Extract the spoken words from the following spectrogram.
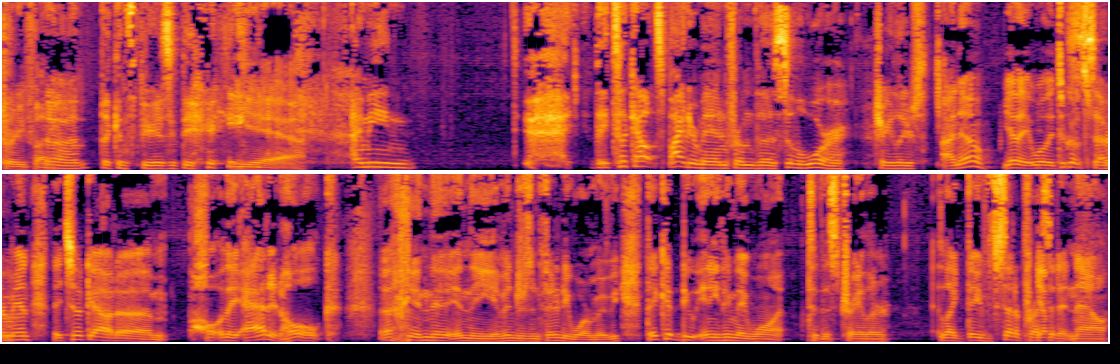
pretty funny. Uh, the conspiracy theory. yeah, I mean, they took out Spider-Man from the Civil War trailers. I know. Yeah, they well they took out So- Spider Man. They took out um. Hul- They added Hulk uh, in the in the Avengers Infinity War movie. They could do anything they want to this trailer. Like they've set a precedent now.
